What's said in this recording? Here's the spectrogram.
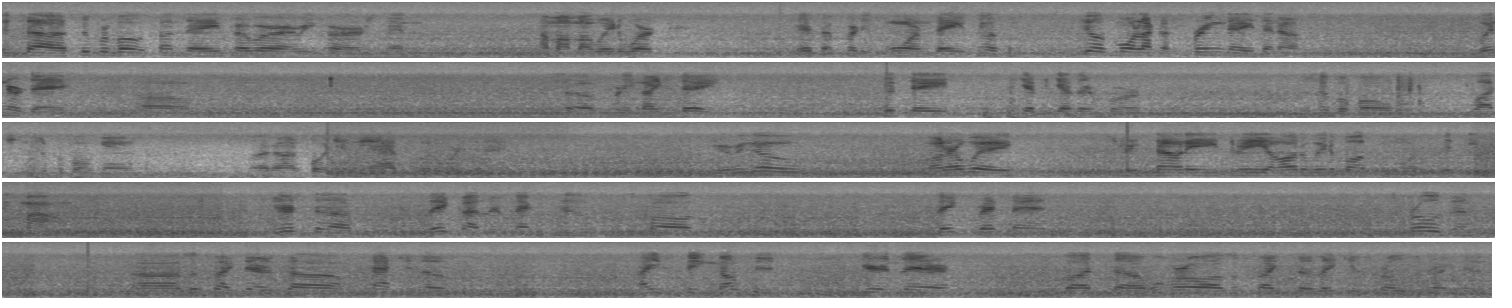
It's uh, Super Bowl Sunday, February 1st, and I'm on my way to work. It's a pretty warm day. Feels feels more like a spring day than a winter day. Um, it's a pretty nice day. Good day to get together for the Super Bowl, watch the Super Bowl game. But unfortunately, I have to go to work today. Here we go. On our way. Straight down 83 all the way to Baltimore. 52 miles. Here's the lake I live next to. It's called Lake Redman. It's frozen. Uh, looks like there's uh, patches of ice being melted here and there. But uh, overall, it looks like the lake is frozen right now.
